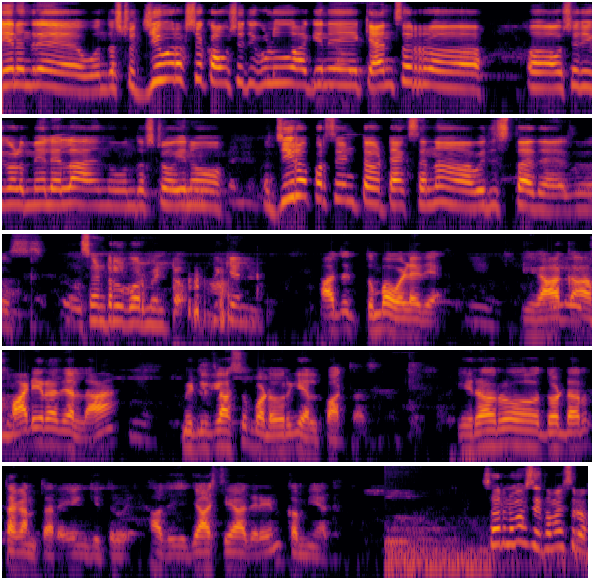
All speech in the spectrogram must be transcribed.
ಏನಂದ್ರೆ ಒಂದಷ್ಟು ಜೀವರಕ್ಷಕ ಔಷಧಿಗಳು ಹಾಗೇನೆ ಕ್ಯಾನ್ಸರ್ ಔಷಧಿಗಳ ಮೇಲೆಲ್ಲ ಒಂದಷ್ಟು ಏನು ಜೀರೋ ಪರ್ಸೆಂಟ್ ಟ್ಯಾಕ್ಸ್ ಅನ್ನ ವಿಧಿಸ್ತಾ ಇದೆ ಸೆಂಟ್ರಲ್ ಗೌರ್ಮೆಂಟ್. ಅದಕ್ಕೆ ತುಂಬಾ ಒಳ್ಳೇದೇ. ಈಗ ಆ- ಮಾಡಿರೋದೆಲ್ಲ ಮಿಡ್ಲ್ ಕ್ಲಾಸ್ ಬಡವರಿಗೆ ಹೆಲ್ಪ್ ಆಗ್ತದೆ. ಇರೋರು ದೊಡ್ಡವರು ತಗೊಂತಾರೆ ಹೆಂಗಿದ್ರು. ಅದು ಜಾಸ್ತಿ ಆದ್ರೆ ಏನು ಕಮ್ಮಿ ಆದ್ರೆ. ಸರ್ ನಮಸ್ತೆ ತಮ್ಮ ಹೆಸರು?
